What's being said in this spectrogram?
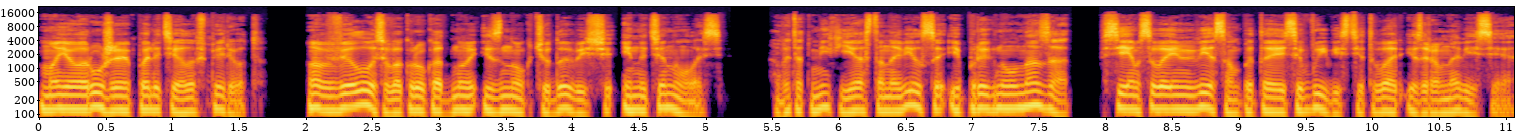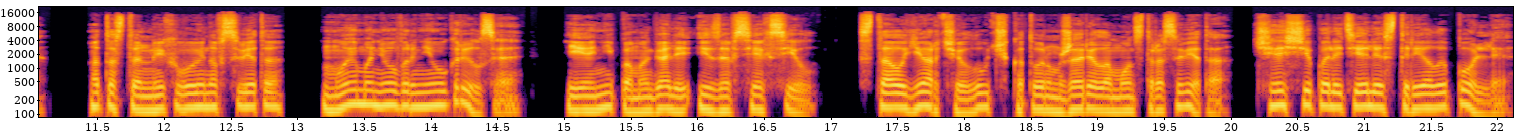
Мое оружие полетело вперед, обвелось вокруг одной из ног чудовища и натянулось. В этот миг я остановился и прыгнул назад, всем своим весом пытаясь вывести тварь из равновесия. От остальных воинов света мой маневр не укрылся, и они помогали изо всех сил. Стал ярче луч, которым жарило монстра света. Чаще полетели стрелы Полли.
